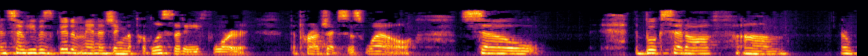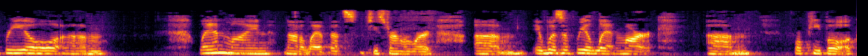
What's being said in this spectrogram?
And so he was good at managing the publicity for the projects as well. So the book set off um, a real um, landmine, not a land, that's too strong a word. Um, it was a real landmark um, for people,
